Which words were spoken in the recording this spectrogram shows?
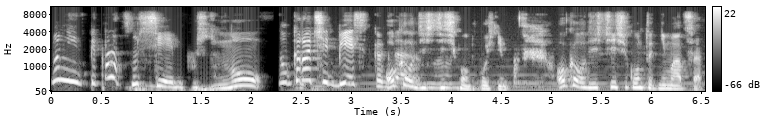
Ну, не 15, ну 7 пусть. Ну, Ну, короче, бесит, когда... около 10 ну, секунд, пусть ним. Около 10 секунд анимация.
